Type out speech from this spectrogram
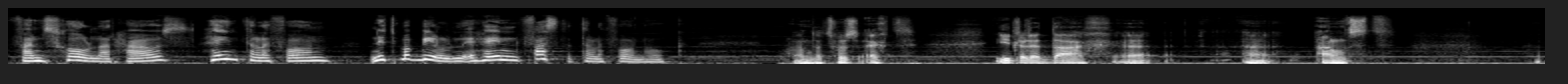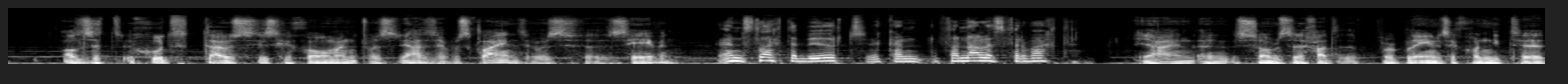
Van school naar huis, geen telefoon, niet mobiel, geen vaste telefoon ook. En dat was echt iedere dag uh, uh, angst. Als het goed thuis is gekomen, het was, ja, ze was klein, ze was zeven. Een slechte beurt, je kan van alles verwachten. Ja, en, en soms had het probleem... ze kon niet de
